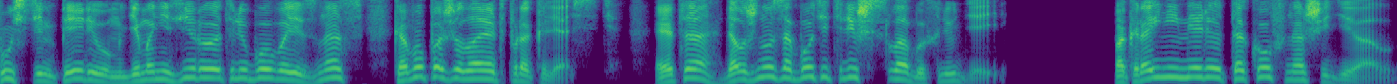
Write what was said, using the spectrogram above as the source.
Пусть Империум демонизирует любого из нас, кого пожелает проклясть. Это должно заботить лишь слабых людей. По крайней мере, таков наш идеал.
